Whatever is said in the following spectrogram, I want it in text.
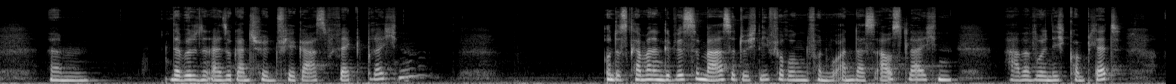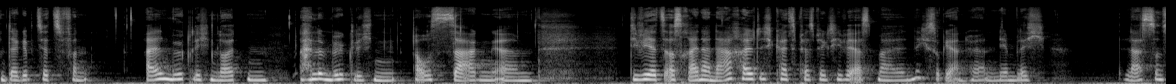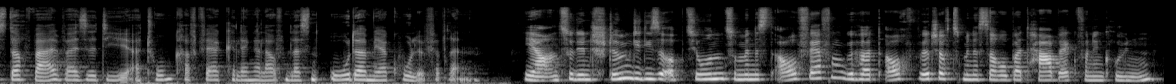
Ähm, da würde dann also ganz schön viel Gas wegbrechen. Und das kann man in gewissem Maße durch Lieferungen von woanders ausgleichen, aber wohl nicht komplett. Und da gibt es jetzt von allen möglichen Leuten alle möglichen Aussagen, ähm, die wir jetzt aus reiner Nachhaltigkeitsperspektive erstmal nicht so gern hören, nämlich lasst uns doch wahlweise die Atomkraftwerke länger laufen lassen oder mehr Kohle verbrennen. Ja, und zu den Stimmen, die diese Optionen zumindest aufwerfen, gehört auch Wirtschaftsminister Robert Habeck von den Grünen.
